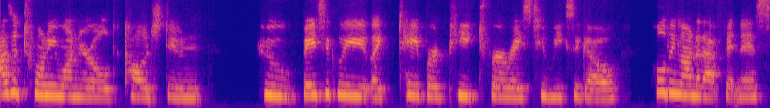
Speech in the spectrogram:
as a 21 year old college student who basically like tapered, peaked for a race two weeks ago, holding on to that fitness,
